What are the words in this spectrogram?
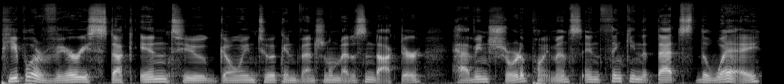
people are very stuck into going to a conventional medicine doctor, having short appointments, and thinking that that's the way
